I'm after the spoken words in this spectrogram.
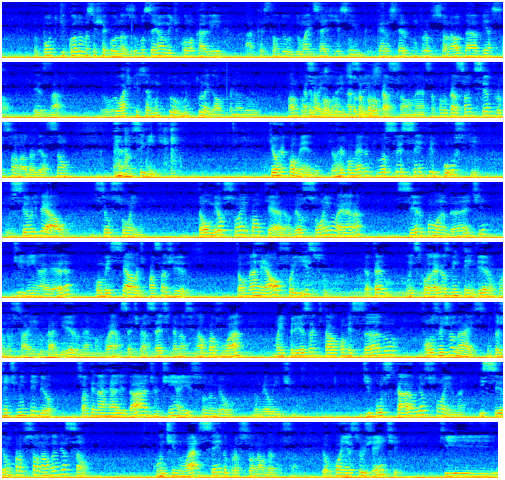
No ponto de quando você chegou no Azul, você realmente colocar ali a questão do, do mindset de assim, eu quero ser um profissional da aviação. Exato. Eu, eu acho que isso é muito, muito legal, Fernando. Fala um pouquinho essa, mais essa sobre colocação, isso. né? Essa colocação de ser profissional da aviação é o seguinte. O que eu recomendo? Que eu recomendo que você sempre busque o seu ideal, o seu sonho. Então, o meu sonho qual era? O meu sonho era ser comandante de linha aérea comercial de passageiros. Então, na real, foi isso que até muitos colegas me entenderam quando eu saí do cargueiro, né, para voar 767 internacional, para voar uma empresa que estava começando voos regionais. Muita gente me entendeu. Só que na realidade eu tinha isso no meu, no meu íntimo, de buscar o meu sonho, né? E ser um profissional da aviação. Continuar sendo profissional da aviação. Eu conheço gente que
